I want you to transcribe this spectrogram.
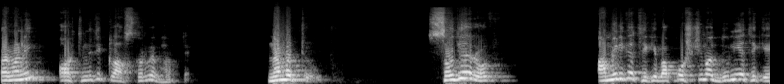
তার মানে অর্থনীতি ক্লাস করবে ভারতের। Number two Saudi Arab America থেকে বা পশ্চিমা দুনিয়া থেকে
